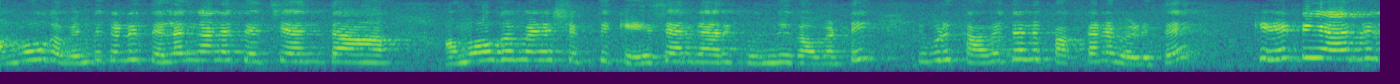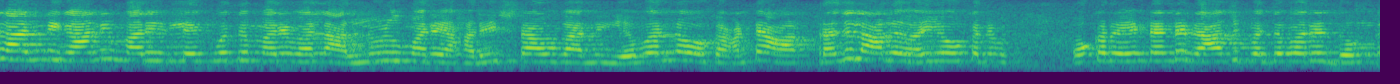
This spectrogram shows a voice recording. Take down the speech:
అమోఘం. ఎందుకంటే తెలంగాణ తెచ్చేంత అమోఘమైన శక్తి కేసీఆర్ గారికి ఉంది కాబట్టి ఇప్పుడు కవితని పక్కన పెడితే కేటీఆర్ గారిని కానీ మరి లేకపోతే మరి వాళ్ళ అల్లుడు మరి హరీష్ రావు గారిని ఎవరినో ఒక అంటే ప్రజలు ఆలో అయ్యో ఒకరి ఒకరు ఏంటంటే రాజు పెద్దవారే దొంగ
